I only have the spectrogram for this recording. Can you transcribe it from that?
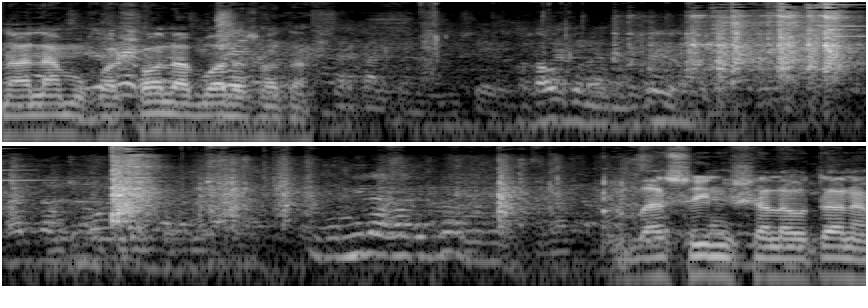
نه الله مو خوشاله بوله ساته بس ان شاء الله تعالی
